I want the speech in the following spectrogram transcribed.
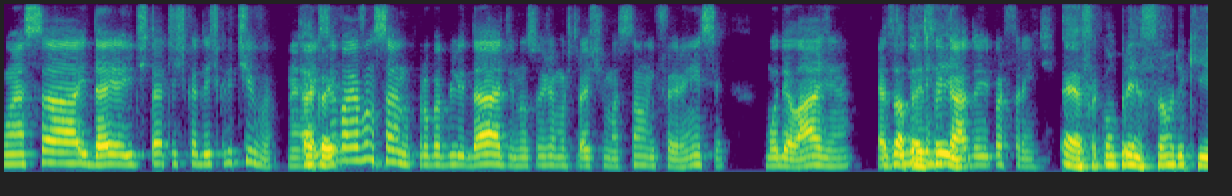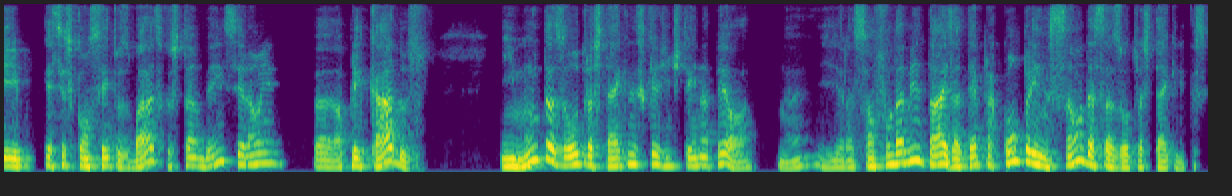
com essa ideia aí de estatística descritiva. Né? Aí você vai avançando, probabilidade, noções de amostrar estimação, inferência, modelagem, né? É Exato, tudo é interligado aí, aí para frente. É, essa compreensão de que esses conceitos básicos também serão uh, aplicados em muitas outras técnicas que a gente tem na PO. Né? E elas são fundamentais até para a compreensão dessas outras técnicas.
